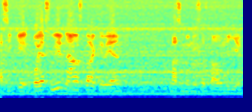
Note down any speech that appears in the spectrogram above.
Así que voy a subir nada más para que vean más o menos hasta dónde llega.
